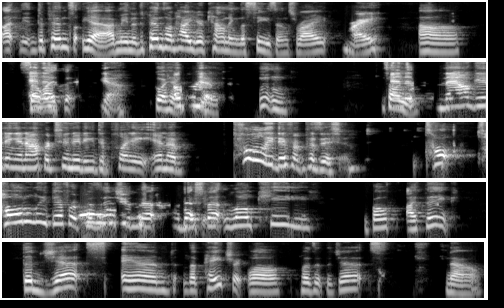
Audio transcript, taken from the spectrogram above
Uh, it depends. Yeah, I mean, it depends on how you're counting the seasons, right? Right. Uh, so I think. Yeah. Go ahead. Oh, go ahead. Mm-mm. And it's now getting an opportunity to play in a totally different position. To- totally different Totally position. different That, that that low key. Both, I think, the Jets and the Patriot. Well, was it the Jets? No,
